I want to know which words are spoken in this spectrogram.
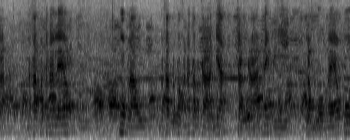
จัดนะครับ เพราะฉะนั้นแล้ว พวกเรานะครับ แล้วก็คณะกรรมการเนี่ยจัดงานให้มีลำวงแล้วก็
